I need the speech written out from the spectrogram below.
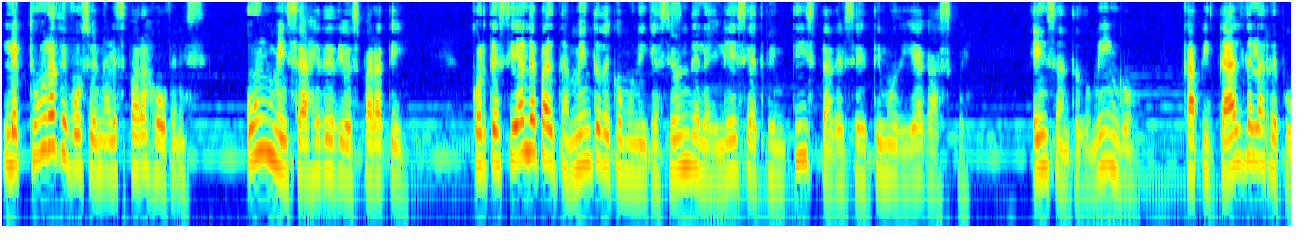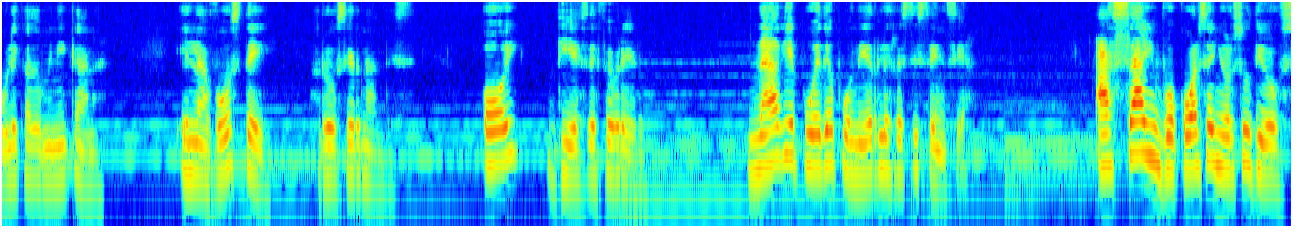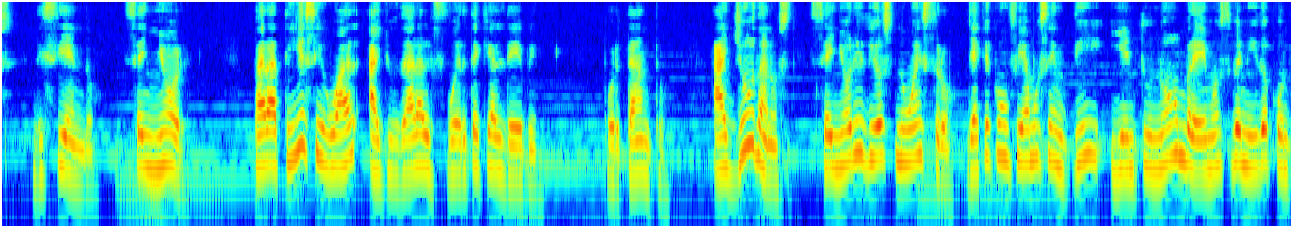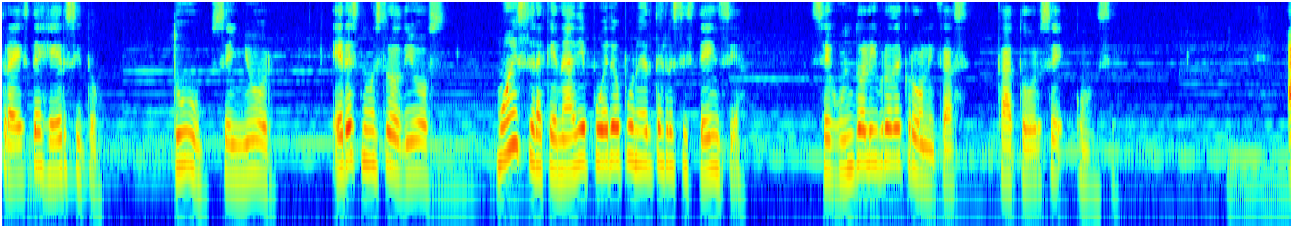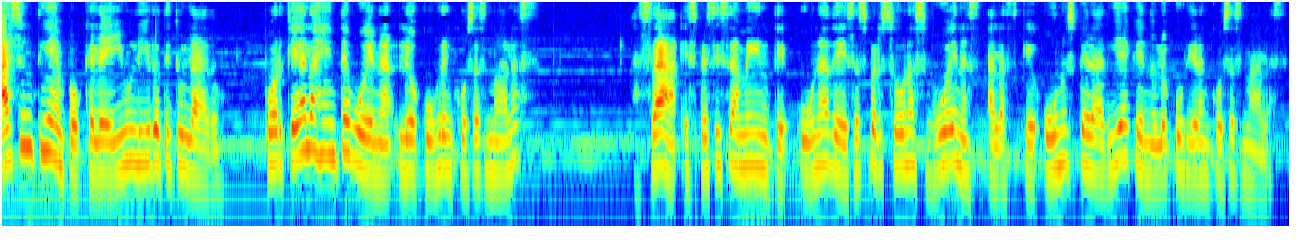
Lectura devocionales para jóvenes. Un mensaje de Dios para ti. Cortesía del Departamento de Comunicación de la Iglesia Adventista del Séptimo Día Gascue, en Santo Domingo, capital de la República Dominicana. En la voz de Rosy Hernández. Hoy, 10 de febrero. Nadie puede oponerle resistencia. Asa invocó al Señor su Dios, diciendo, Señor, para ti es igual ayudar al fuerte que al débil. Por tanto, ayúdanos, Señor y Dios nuestro, ya que confiamos en ti y en tu nombre hemos venido contra este ejército. Tú, Señor, eres nuestro Dios. Muestra que nadie puede oponerte resistencia. Segundo libro de Crónicas 14:11. Hace un tiempo que leí un libro titulado ¿Por qué a la gente buena le ocurren cosas malas? Asa es precisamente una de esas personas buenas a las que uno esperaría que no le ocurrieran cosas malas.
